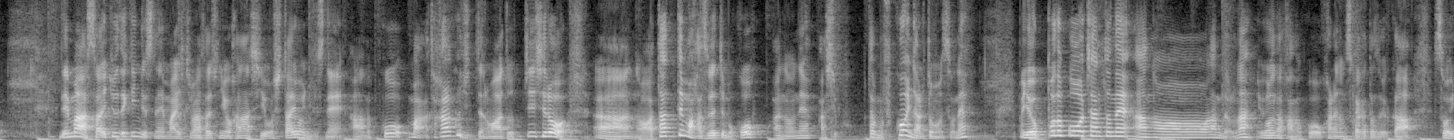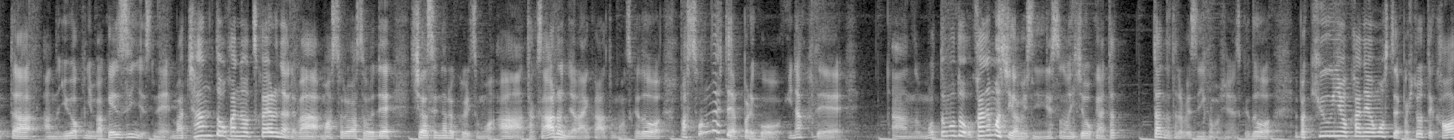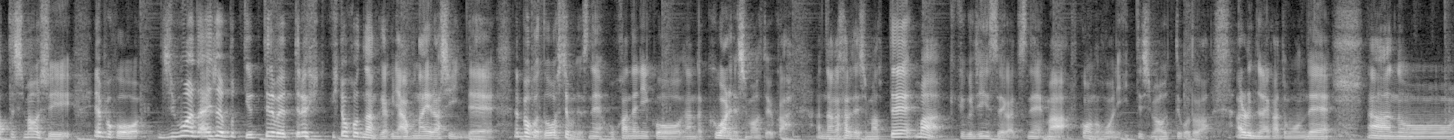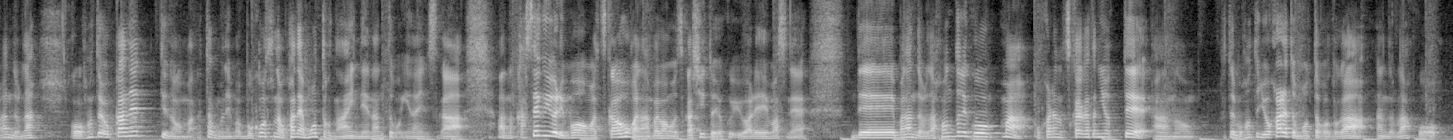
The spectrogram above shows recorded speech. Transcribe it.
で、まあ、最終的にですね、まあ、一番最初にお話をしたようにですね、あのこうまあ、宝くじっていうのは、どっちにしろあの当たっても外れてもこうあの、ね、足多分不幸になると思うんですよね。よっぽどこうちゃんとね、あのー、なんだろうな、世の中のこうお金の使い方というか、そういったあの誘惑に負けずにですね、まあ、ちゃんとお金を使えるんであれば、まあ、それはそれで幸せになる確率もあたくさんあるんじゃないかなと思うんですけど、まあ、そんな人はやっぱりこういなくて、あのもともとお金持ちが別にね、その1億円当たったんだったら別にいいかもしれないですけど、やっぱ急にお金を持つとやっぱ人って変わってしまうし、やっぱこう、自分は大丈夫って言ってれば言ってる人ほどなんか逆に危ないらしいんで、やっぱこうどうしてもですね、お金にこう、なんだ、食われてしまうというか、流されてしまって、まあ結局人生がですね、まあ不幸の方に行ってしまうっていうことがあるんじゃないかと思うんで、あのー、なんだろうな、こう本当にお金っていうのは、まあ多分ね、まあ、僕もそんなお金は持ったことないんで何とも言えないんですが、あの稼ぐよりも、まあ、使う方が何倍も難しいとよく言われますね。で、まあ、なんだろうな、本当にこう、まあお金の使い方によって、あの、例えば本当に良かれと思ったことが、なんだろうな、こう、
